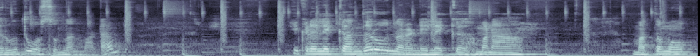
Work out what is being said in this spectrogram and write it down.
జరుగుతూ వస్తుందన్నమాట. ఇక్కడ లెక్క అందరూ ఉన్నారండి. లెక్క మన మతము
